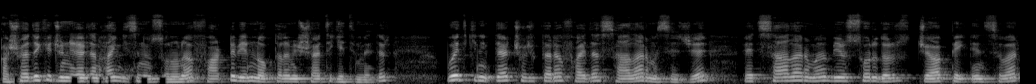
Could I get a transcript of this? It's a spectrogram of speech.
Aşağıdaki cümlelerden hangisinin sonuna farklı bir noktalama işareti getirmelidir? Bu etkinlikler çocuklara fayda sağlar mı sizce? Evet sağlar mı? Bir sorudur. Cevap beklentisi var.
